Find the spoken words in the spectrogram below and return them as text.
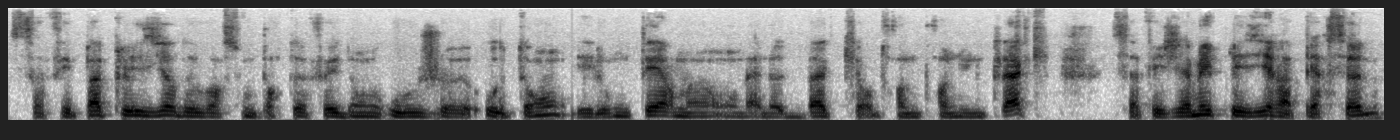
Ça fait pas plaisir de voir son portefeuille dans le rouge euh, autant. Et long terme, hein, on a notre bac qui est en train de prendre une claque. Ça fait jamais plaisir à personne.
